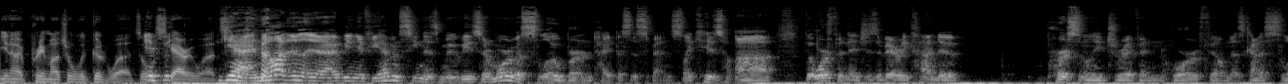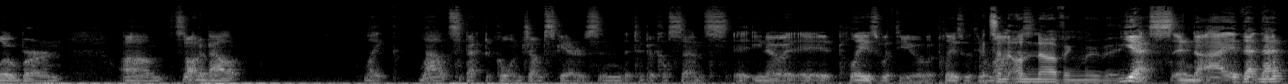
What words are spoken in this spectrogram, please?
You know, pretty much all the good words, all If the it- scary words. Yeah, and not. I mean, if you haven't seen his movies, they're more of a slow burn type of suspense. Like his, uh, the Orphanage is a very kind of personally driven horror film that's kind of slow burn. Um, it's not about like loud spectacle and jump scares in the typical sense. It, you know, it, it plays with you. It plays with your It's an unnerving movie. Yes, and I that that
